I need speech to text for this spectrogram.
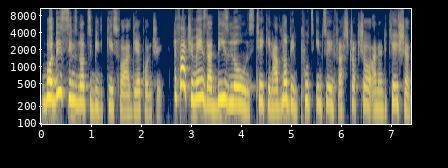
But this seems not to be the case for our dear country. The fact remains that these loans taken have not been put into infrastructure and education,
